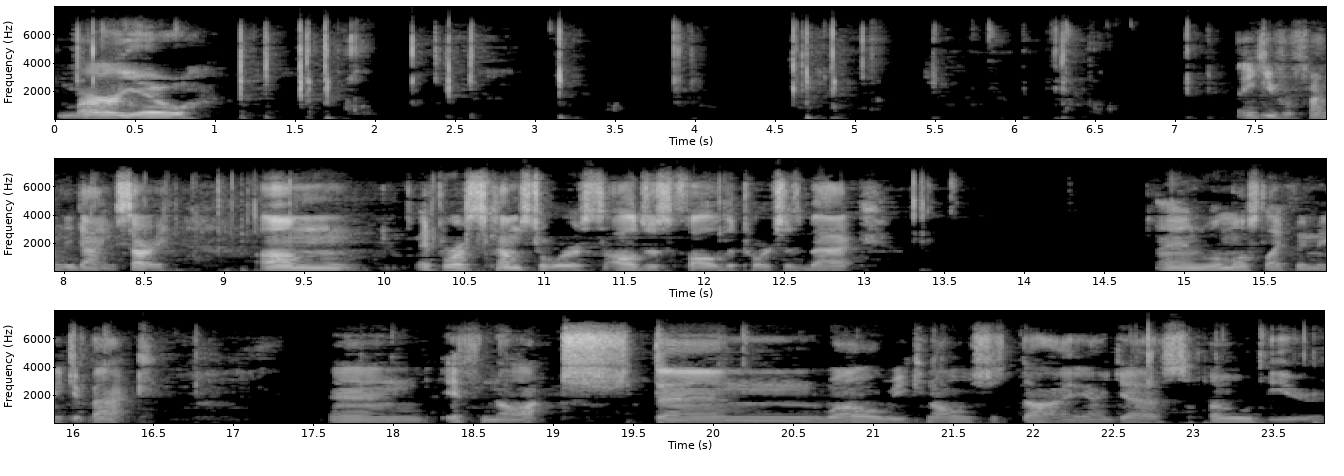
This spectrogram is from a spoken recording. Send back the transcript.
Murder you. Thank you for finally dying. Sorry. Um, if worse comes to worse, I'll just follow the torches back. And we'll most likely make it back. And if not, then, well, we can always just die, I guess. Oh dear.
